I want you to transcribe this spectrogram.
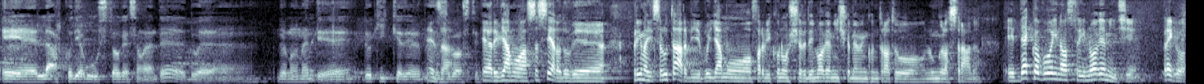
e l'arco di Augusto, che sono veramente due, due monumenti, e due chicche di questi Esatto. posti. E arriviamo a stasera dove prima di salutarvi vogliamo farvi conoscere dei nuovi amici che abbiamo incontrato lungo la strada. Ed ecco a voi i nostri nuovi amici. Prego.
